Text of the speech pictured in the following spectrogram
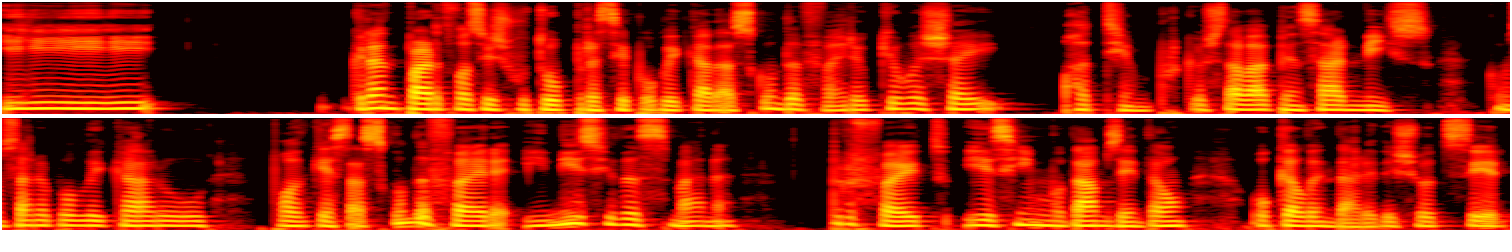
E grande parte de vocês votou para ser publicado à segunda-feira, o que eu achei ótimo, porque eu estava a pensar nisso. Começar a publicar o podcast à segunda-feira, início da semana, perfeito, e assim mudámos então o calendário. Deixou de ser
